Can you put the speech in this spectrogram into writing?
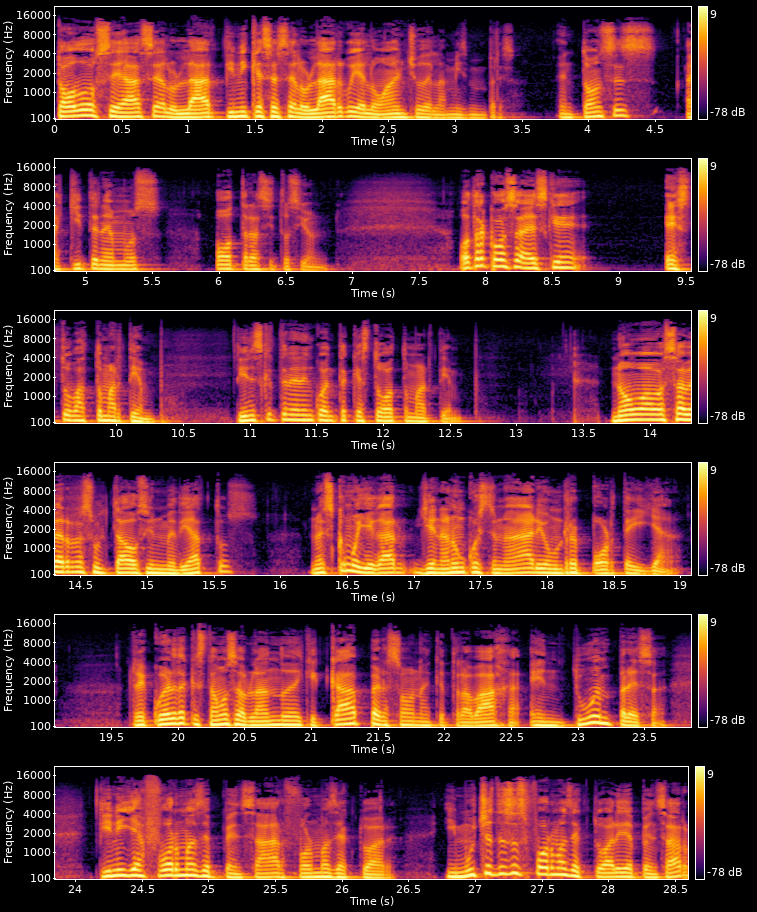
todo se hace a lo largo, tiene que hacerse a lo largo y a lo ancho de la misma empresa. Entonces, aquí tenemos otra situación. Otra cosa es que esto va a tomar tiempo. Tienes que tener en cuenta que esto va a tomar tiempo. No vas a ver resultados inmediatos. No es como llegar, llenar un cuestionario, un reporte y ya. Recuerda que estamos hablando de que cada persona que trabaja en tu empresa tiene ya formas de pensar, formas de actuar. Y muchas de esas formas de actuar y de pensar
